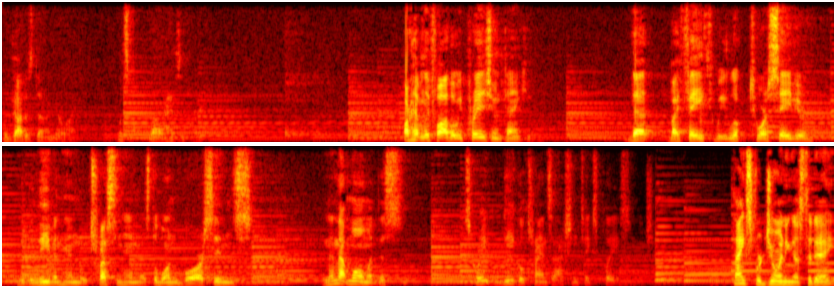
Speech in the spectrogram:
what God has done in your life. Let's bow our heads and pray. Our Heavenly Father, we praise you and thank you that by faith we look to our Savior, we believe in Him, we trust in Him as the one who bore our sins. And in that moment, this, this great legal transaction takes place. Thanks for joining us today.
